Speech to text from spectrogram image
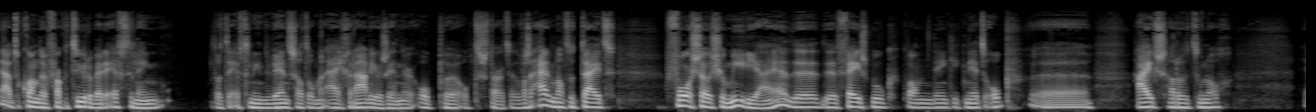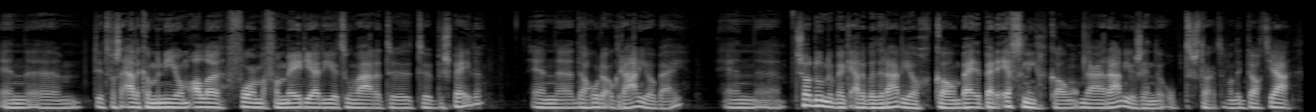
nou, toen kwam er vacature bij de Efteling. Dat de Efteling de wens had om een eigen radiozender op, uh, op te starten. Dat was eigenlijk nog de tijd voor social media. Hè? De, de Facebook kwam denk ik net op. Uh, Hives hadden we toen nog. En uh, dit was eigenlijk een manier om alle vormen van media die er toen waren te, te bespelen. En daar hoorde ook radio bij. En uh, zodoende ben ik eigenlijk bij de radio gekomen, bij, bij de Efteling gekomen, om daar een radiozender op te starten. Want ik dacht, ja,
